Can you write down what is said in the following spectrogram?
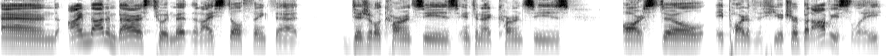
And I'm not embarrassed to admit that I still think that digital currencies, internet currencies are still a part of the future. But obviously,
